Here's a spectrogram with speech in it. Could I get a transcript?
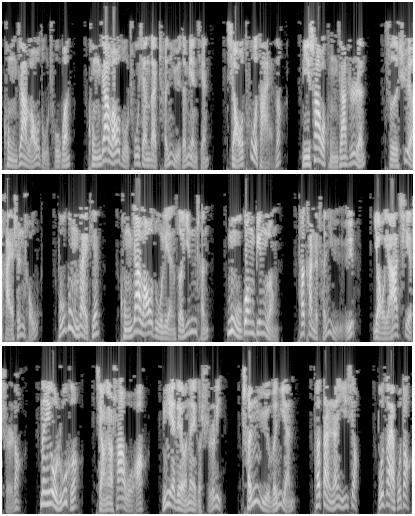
孔家老祖出关，孔家老祖出现在陈宇的面前。小兔崽子，你杀我孔家之人，此血海深仇，不共戴天。孔家老祖脸色阴沉，目光冰冷。他看着陈宇，咬牙切齿道：“那又如何？想要杀我，你也得有那个实力。”陈宇闻言，他淡然一笑，不在乎道：“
